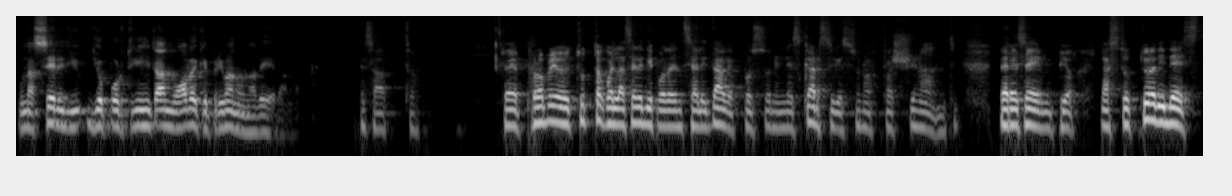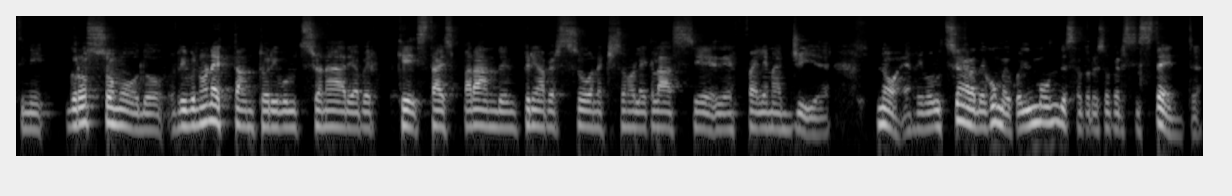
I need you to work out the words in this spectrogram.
una serie di, di opportunità nuove che prima non avevano. Esatto. Cioè, proprio tutta quella serie di potenzialità che possono innescarsi che sono affascinanti. Per esempio, la struttura di Destiny, grosso modo, non è tanto rivoluzionaria perché stai sparando in prima persona e ci sono le classi e, fai le magie. No, è rivoluzionaria come quel mondo è stato reso persistente.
